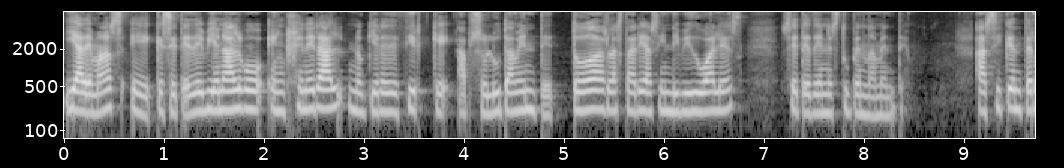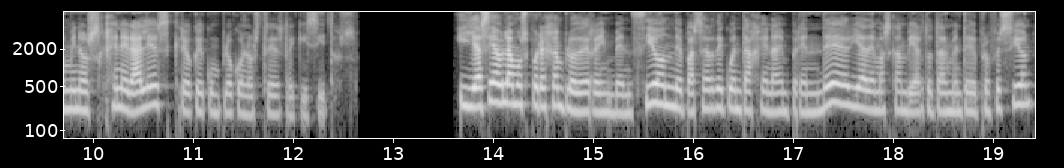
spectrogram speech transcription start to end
Y además, eh, que se te dé bien algo en general no quiere decir que absolutamente todas las tareas individuales se te den estupendamente. Así que en términos generales creo que cumplo con los tres requisitos. Y ya si hablamos, por ejemplo, de reinvención, de pasar de cuenta ajena a emprender y además cambiar totalmente de profesión,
